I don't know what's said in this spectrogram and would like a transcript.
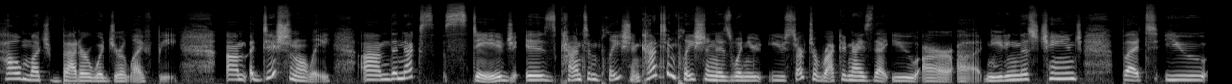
how much better would your life be? Um, additionally, um, the next stage is contemplation. Contemplation is when you, you start to recognize that you are uh, needing this change, but you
